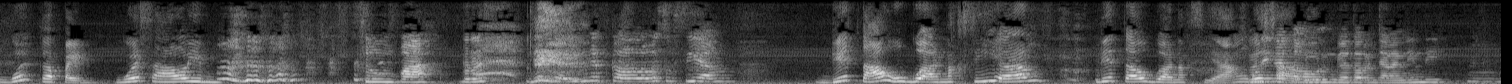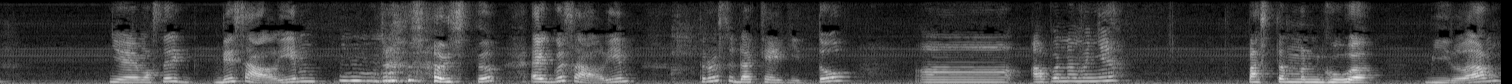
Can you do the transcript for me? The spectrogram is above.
gue ngapain? Gue salim. Sumpah. Terus? Dia nggak inget kalau lo masuk siang. dia tahu gue anak siang. Dia tahu gue anak siang. Gue Gue nggak tahu salim. nggak tahu rencana Nindi. ya maksudnya dia salim. Terus habis itu eh gue salim. Terus udah kayak gitu eh, apa namanya? Pas temen gue bilang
